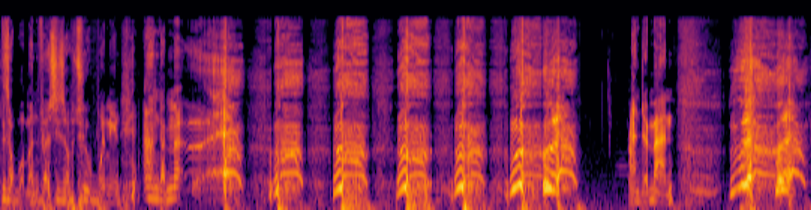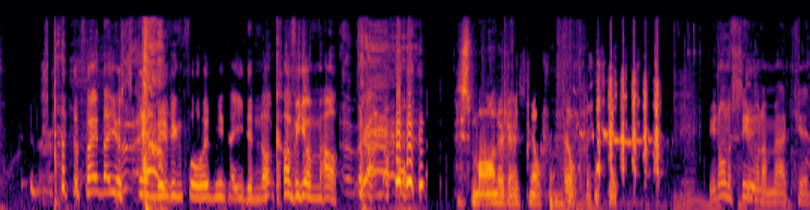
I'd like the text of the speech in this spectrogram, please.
There's a woman versus a two women and a man. and a man. The fact that you're still moving forward means that you did not cover your mouth throughout the whole. This monitor is still filled with shit. You don't want to see me when I'm mad, kid.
